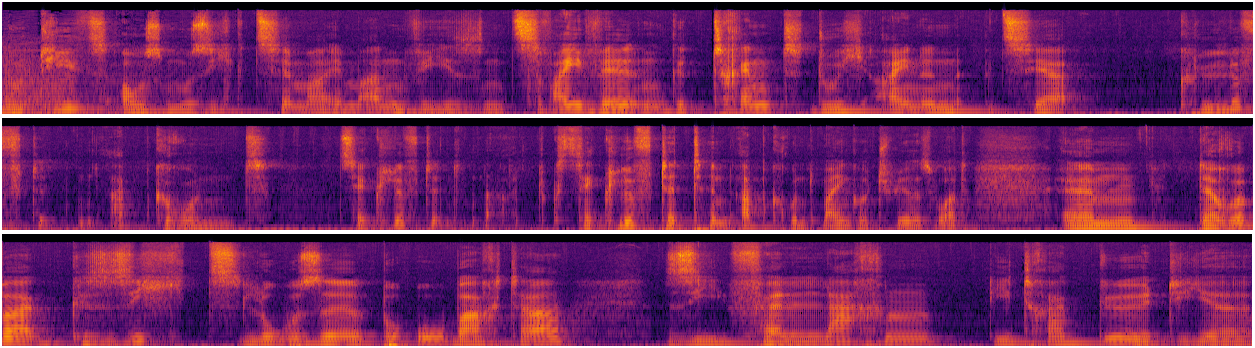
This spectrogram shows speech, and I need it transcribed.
Notiz aus Musikzimmer im Anwesen. Zwei Welten getrennt durch einen zerklüfteten Abgrund. Zerklüfteten, zerklüfteten Abgrund, mein Gott, schweres Wort. Ähm, darüber gesichtslose Beobachter, sie verlachen die Tragödie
